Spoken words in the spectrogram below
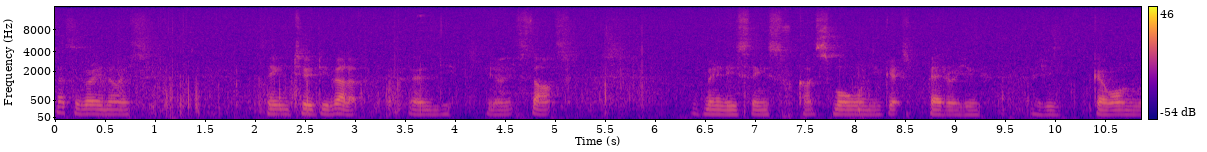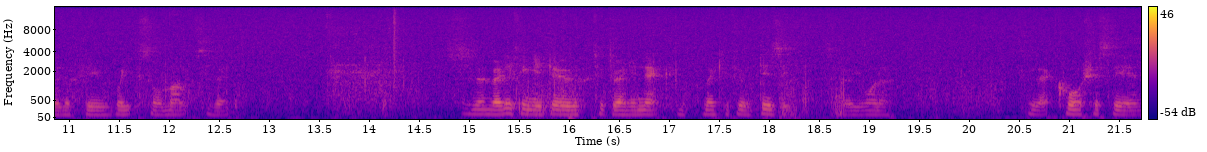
That's a very nice thing to develop, and you know it starts with many of these things quite small, and you get better as you as you go on with a few weeks or months of it. Remember, anything you do to around your neck can make you feel dizzy, so you want to do that cautiously and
